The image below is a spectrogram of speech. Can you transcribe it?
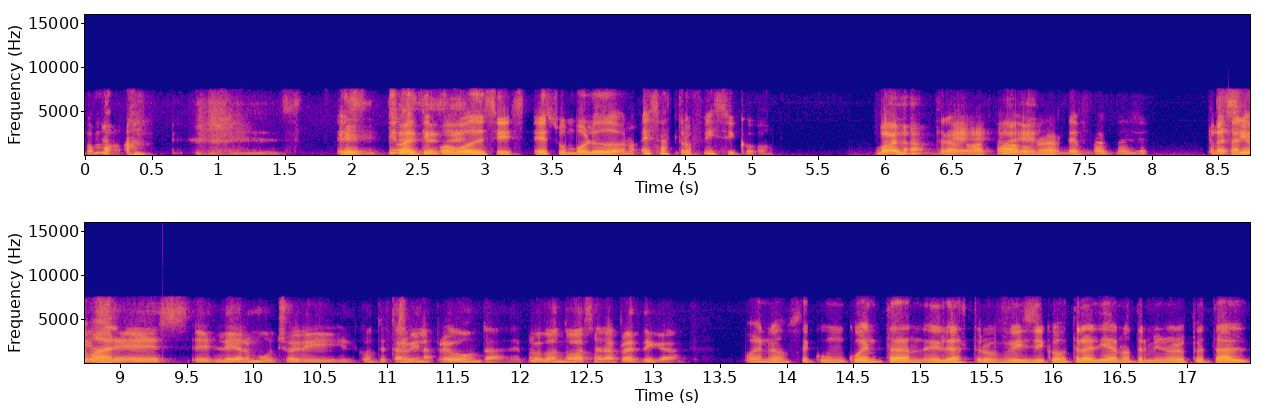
¿Cómo? el tipo, vos decís, es un boludo, ¿no? Es astrofísico. Bueno, trabajaba eh, con un artefacto. Salió mal. Es, leer mucho y contestar bien las preguntas. Después, cuando vas a la práctica. Bueno, según cuentan, el astrofísico australiano terminó en el hospital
